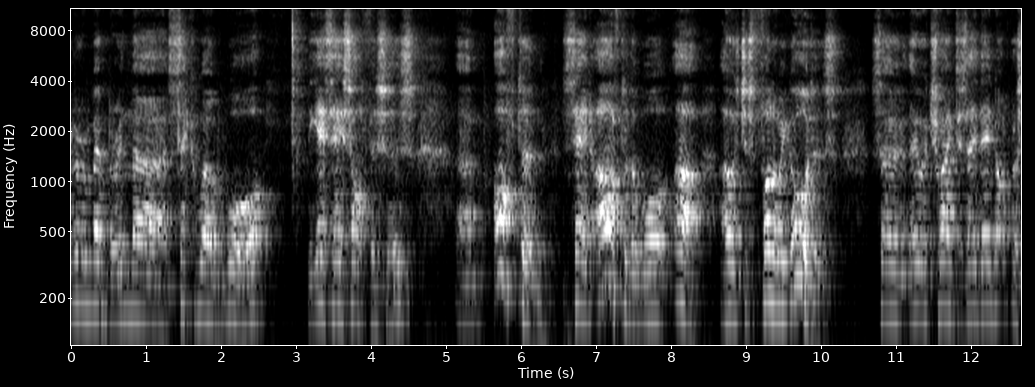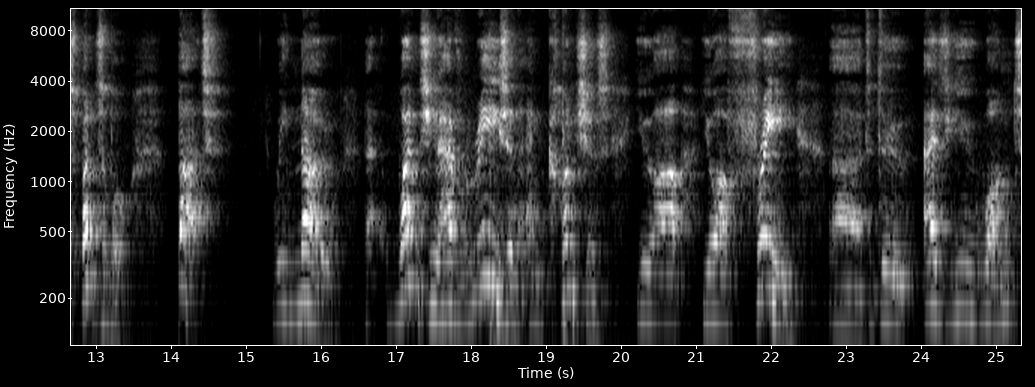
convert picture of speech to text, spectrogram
Got to remember in the Second World War, the SS officers um, often said after the war, ah, I was just following orders. So they were trying to say they're not responsible. But we know that once you have reason and conscience, you are, you are free uh, to do as you want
